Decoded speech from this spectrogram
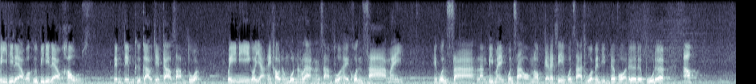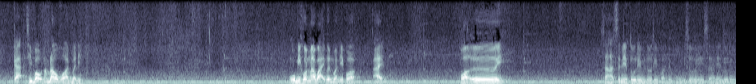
ปีที่แล้วก็คือปีที่แล้วเข้าเต็มๆคือ 9793 ตัว ปีนี้ก็อยากให้เข้าทั้งบนทั้งล่างทั้ง 3 ตัวให้ค้นซาไม่ให้ค้นซาหลังปีใหม่ค้นซาออกนอกกาแล็กซี่ค้นซาทัวร์เป็นดินเด้อพอเด้อเด้อปูเด้อเอ้ากะสิเบ้าน้ำเล่าก่อนมานี่ อ้มีคนมาไหวเพื่อนวันนี้พ่อไอ้พ่อเอ้ยสหัสเนตตัวเดิมตัวที่พ่อเจ้าของวิสุยสหัสเนตตัวเดิม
